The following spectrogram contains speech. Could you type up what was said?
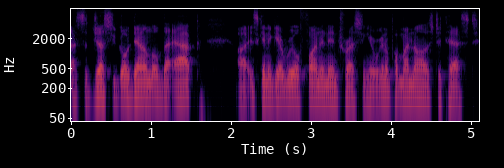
I, suggest you go download the app. Uh, it's going to get real fun and interesting here. We're going to put my knowledge to test.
